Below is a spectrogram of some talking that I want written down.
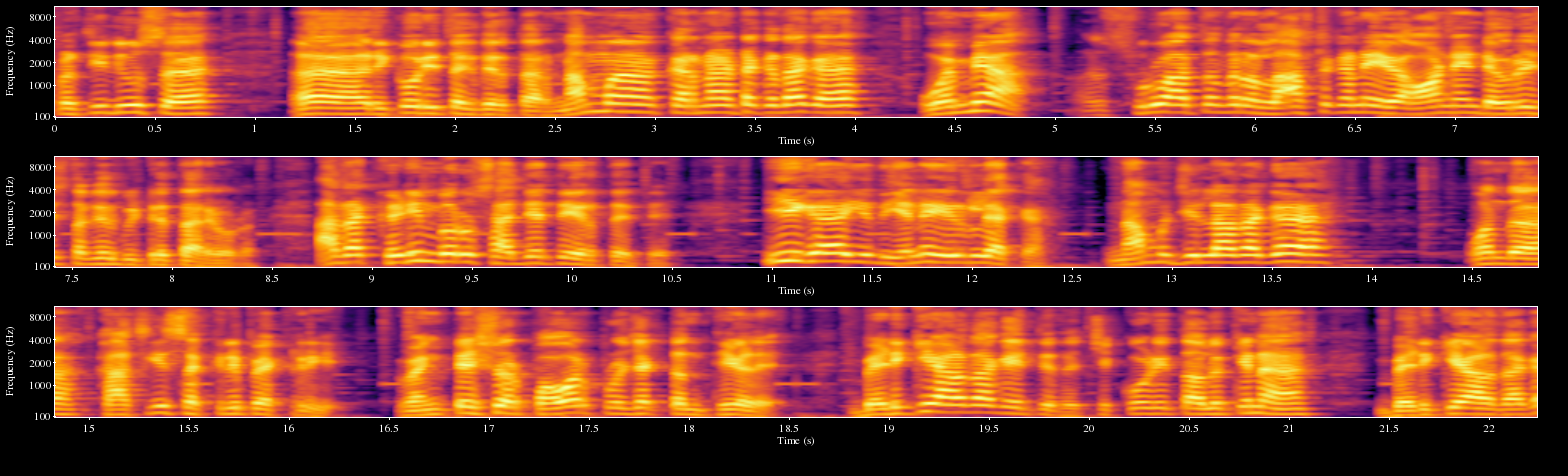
ಪ್ರತಿ ದಿವಸ ರಿಕವರಿ ತೆಗೆದಿರ್ತಾರೆ. ನಮ್ಮ ಕರ್ನಾಟಕದಾಗ ಒಮ್ಮೆ ಶುರು ಆತಂದ್ರೆ ಲಾಸ್ಟ್ಕನೇ ಆನ್ ಆ್ಯಂಡ್ ಎವರೇಜ್ ತೆಗೆದು ಬಿಟ್ಟಿರ್ತಾರೆ ಇವರು. ಅದಾಗ ಕಡಿಮೆ ಬರೋ ಸಾಧ್ಯತೆ ಇರ್ತೈತೆ. ಈಗ ಇದು ಏನೇ ಇರಲಿಕ್ಕ ನಮ್ಮ ಜಿಲ್ಲಾದಾಗ ಒಂದು ಖಾಸಗಿ ಸಕ್ರೆ ಫ್ಯಾಕ್ಟ್ರಿ, ವೆಂಕಟೇಶ್ವರ ಪವರ್ ಪ್ರಾಜೆಕ್ಟ್ ಅಂತೇಳಿ ಬೆಡಕಿ ಆಳ್ದಾಗ ಇದು. ಚಿಕ್ಕೋಡಿ ತಾಲೂಕಿನ ಬೆಡಕಿ ಆಳ್ದಾಗ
